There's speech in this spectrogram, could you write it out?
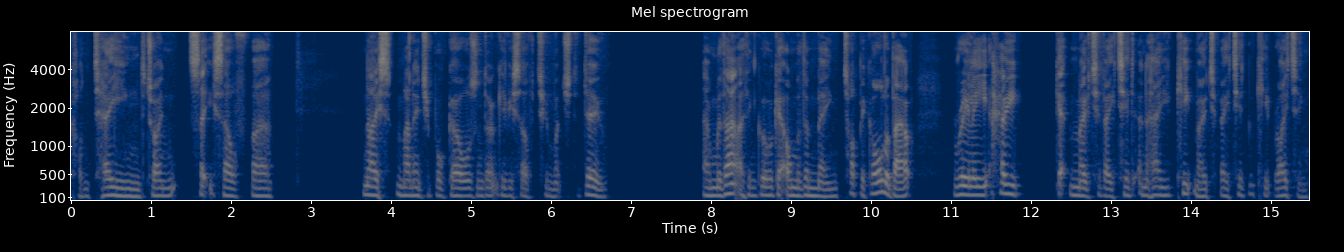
contained, try and set yourself. Uh, nice, manageable goals and don't give yourself too much to do. And with that, I think we'll get on with the main topic all about really how you get motivated and how you keep motivated and keep writing.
